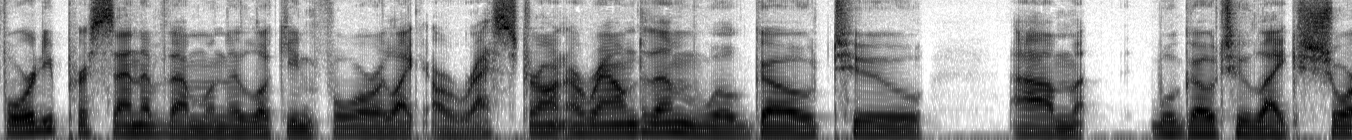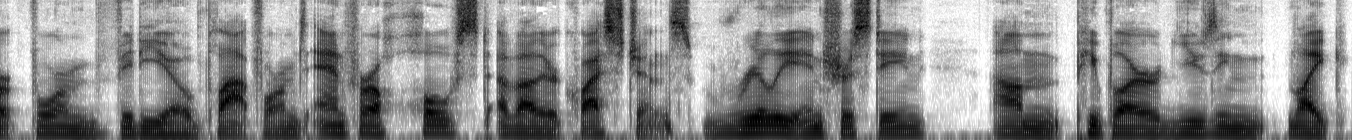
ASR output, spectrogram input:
40% of them when they're looking for like a restaurant around them will go to um, will go to like short form video platforms and for a host of other questions. Really interesting. Um, people are using like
